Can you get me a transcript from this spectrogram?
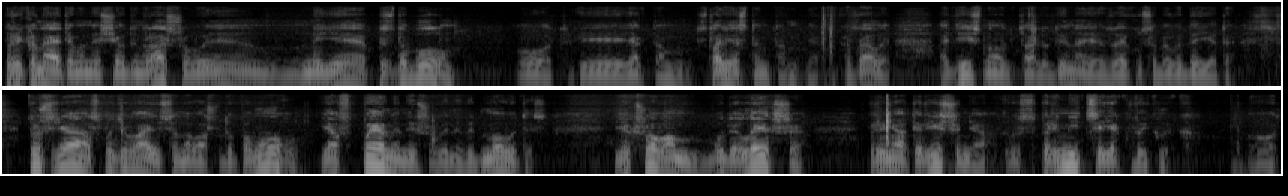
переконаєте мене ще один раз, що ви не є піздоболом. От, і як там словесним, там, як ви казали, а дійсно та людина, за яку себе видаєте. Тож я сподіваюся на вашу допомогу. Я впевнений, що ви не відмовитесь. Якщо вам буде легше прийняти рішення, сприйміть це як виклик. От.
